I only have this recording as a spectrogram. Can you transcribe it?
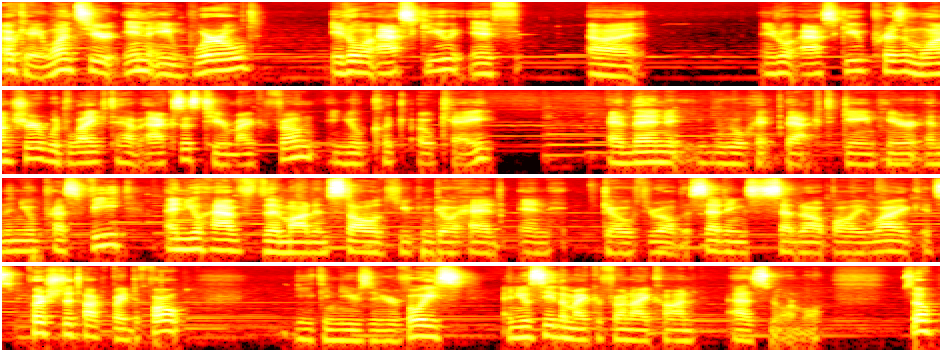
Okay, once you're in a world, it'll ask you if uh, it'll ask you Prism Launcher would like to have access to your microphone, and you'll click OK. And then we'll hit back to game here, and then you'll press V and you'll have the mod installed. You can go ahead and go through all the settings, set it up all you like. It's push to talk by default. You can use your voice, and you'll see the microphone icon as normal. So,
